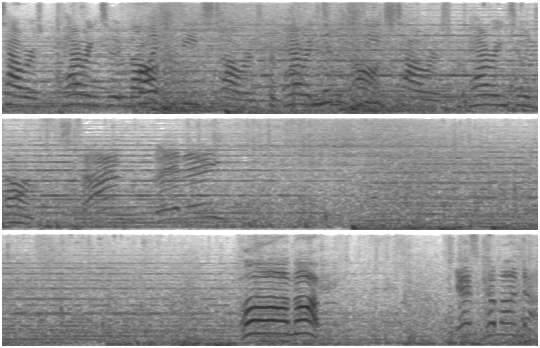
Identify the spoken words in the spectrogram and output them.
tower is preparing to advance. Right siege tower is preparing Middle to advance. siege tower is preparing to advance. Stand ready. Form up! Yes, Commander.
